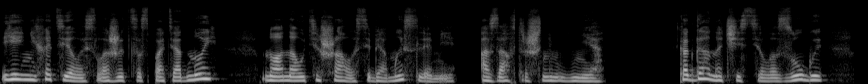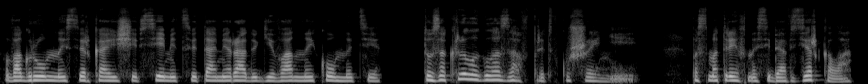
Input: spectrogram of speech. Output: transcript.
Ей не хотелось ложиться спать одной, но она утешала себя мыслями о завтрашнем дне. Когда она чистила зубы в огромной, сверкающей всеми цветами радуги ванной комнате, то закрыла глаза в предвкушении. Посмотрев на себя в зеркало,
